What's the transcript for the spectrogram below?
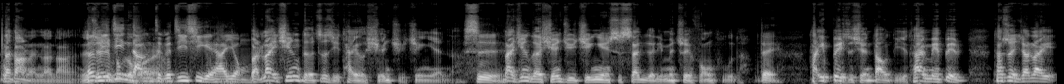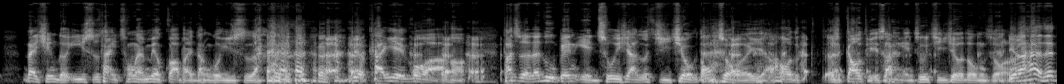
那当然，那当然，那民进党整个机器给他用。把赖清德自己他有选举经验了。是赖清德选举经验是三个里面最丰富的。对，他一辈子选到底，他也没被他说人家赖赖清德医师，他也从来没有挂牌当过医师啊，没有开业过啊，哈，他只有在路边演出一下说急救动作而已啊，或者高铁上演出急救动作。原来他有在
